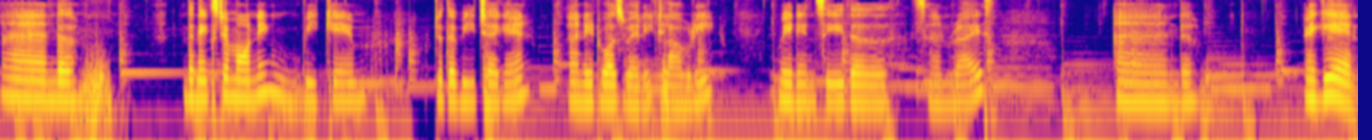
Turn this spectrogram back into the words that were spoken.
and uh, the next day morning we came to the beach again and it was very cloudy. We didn't see the sunrise. And again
